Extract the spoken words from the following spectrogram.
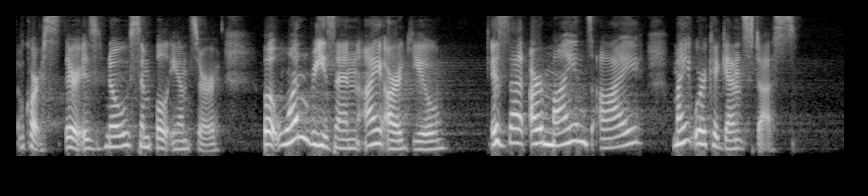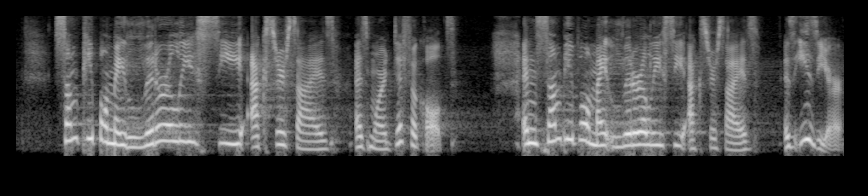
Of course, there is no simple answer, but one reason I argue is that our mind's eye might work against us. Some people may literally see exercise as more difficult, and some people might literally see exercise as easier.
